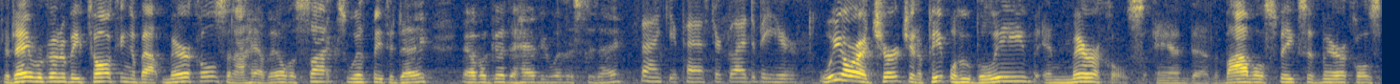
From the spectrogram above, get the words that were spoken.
Today, we're going to be talking about miracles, and I have Elva Sykes with me today. Elva, good to have you with us today. Thank you, Pastor. Glad to be here. We are a church and a people who believe in miracles, and uh, the Bible speaks of miracles,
